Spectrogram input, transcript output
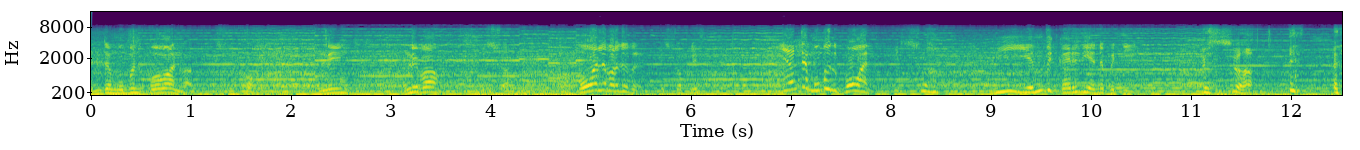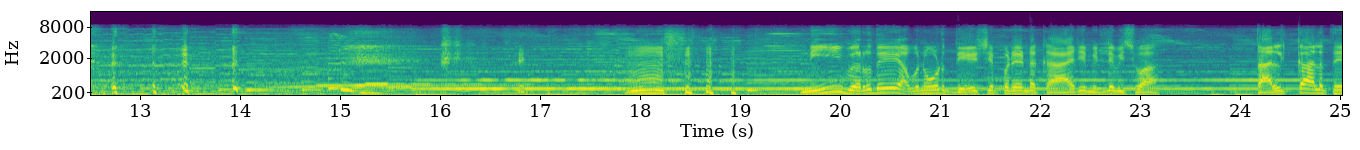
എന്റെ മുമ്പിൽ പോവാൻ. ഉണ്ണി ഉണ്ണി പോ പോവല്ലേ പറഞ്ഞത് എന്റെ മുമ്പിൽ പോവാൻ. നീ എന്ത് കരുതി എന്നെ പറ്റി? വിശ്വ. നീ വെറുതെ അവനോട് ദേഷ്യപ്പെടേണ്ട കാര്യമില്ല വിശ്വ. തൽക്കാലത്തെ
